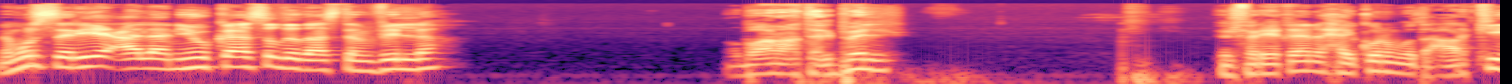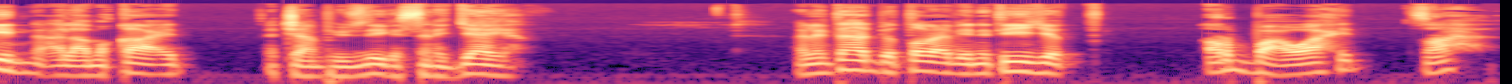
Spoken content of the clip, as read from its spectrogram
نمر سريع على نيوكاسل ضد استون فيلا مباراة البل. الفريقين اللي حيكونوا متعاركين على مقاعد الشامبيونز ليج السنة الجاية. اللي انتهت بالطبع بنتيجة 4-1 صح؟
